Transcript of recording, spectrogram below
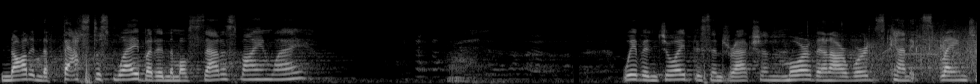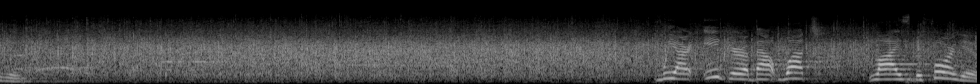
not in the fastest way but in the most satisfying way. We've enjoyed this interaction more than our words can explain to you. We are eager about what lies before you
